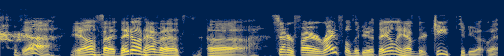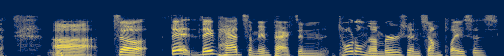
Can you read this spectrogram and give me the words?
yeah, you know, but they don't have a, a center fire rifle to do it. They only have their teeth to do it with. Mm-hmm. Uh, so they they've had some impact in total numbers in some places.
